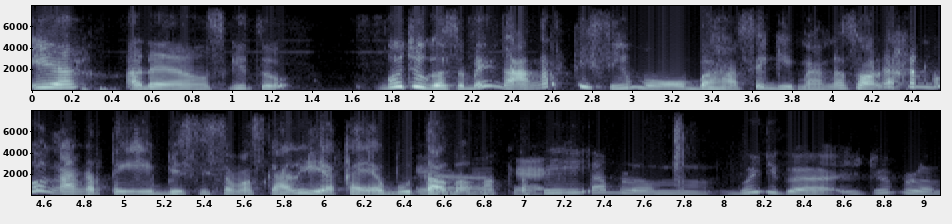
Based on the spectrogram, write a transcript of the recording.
Iya, ada yang segitu. Gue juga sebenarnya nggak ngerti sih mau bahasnya gimana. Soalnya kan gue nggak ngerti bisnis sama sekali ya, kayak buta Ya, banget. kayak Tapi kita belum gue juga jujur belum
